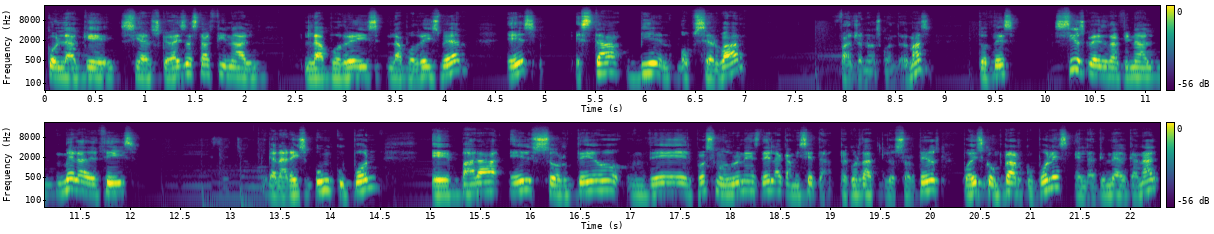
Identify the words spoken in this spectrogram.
con la que, si os quedáis hasta el final, la podréis, la podréis ver, es está bien observar. Faltan unas cuantas más. Entonces, si os quedáis el final, me la decís. Ganaréis un cupón eh, para el sorteo del próximo lunes de la camiseta. Recordad, los sorteos podéis comprar cupones en la tienda del canal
